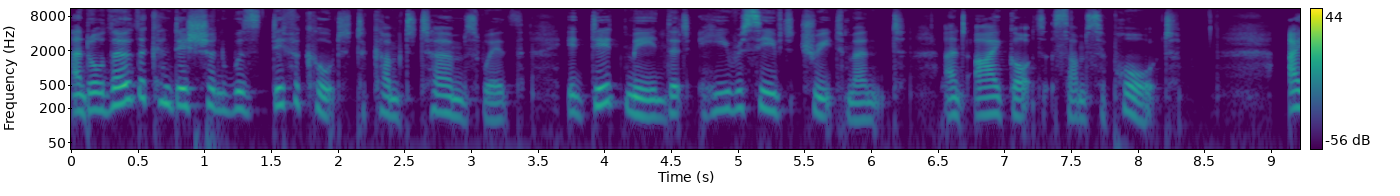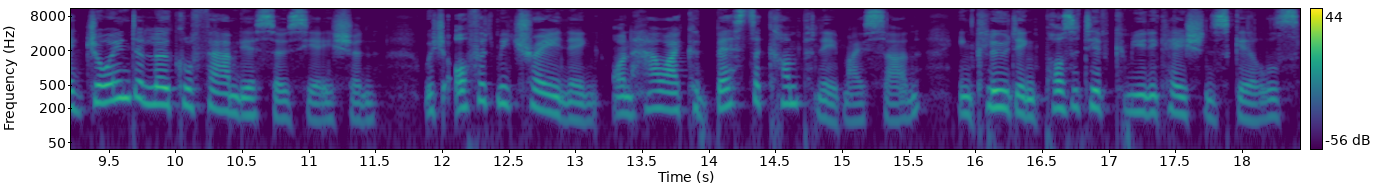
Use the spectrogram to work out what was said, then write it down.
and although the condition was difficult to come to terms with, it did mean that he received treatment and I got some support. I joined a local family association which offered me training on how I could best accompany my son, including positive communication skills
